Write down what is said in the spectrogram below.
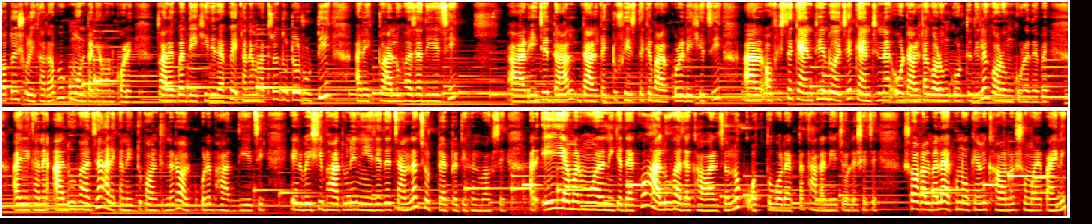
যতই শরীর খারাপ হোক, মনটা কেমন করে? তো আরেকবার দেখিয়ে দিই, দেখো এখানে মাত্র দুটো রুটি আর একটু আলু ভাজা দিয়েছি। আর এই যে ডাল, ডালটা একটু ফ্রিজ থেকে বার করে রেখেছি। আর অফিসে ক্যান্টিন রয়েছে ক্যান্টিনে ও ডালটা গরম করতে দিলে গরম করে দেবে। আর এখানে আলু ভাজা, আর এখানে একটু কন্টেনারে অল্প করে ভাত দিয়েছি। এর বেশি ভাত উনি নিয়ে যেতে চান না, ছোট্ট একটা টিফিন বক্সে আর এই আমার মহারানিকে দেখো, আলু ভাজা খাওয়ার জন্য কত বড় একটা থালা নিয়ে চলে এসেছে। সকালবেলা এখন ওকে আমি খাওয়ানোর সময় পাইনি।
